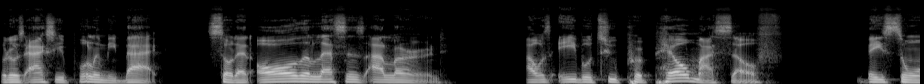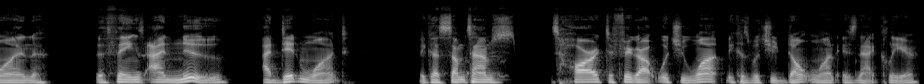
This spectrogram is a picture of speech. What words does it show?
but it was actually pulling me back so that all the lessons I learned, I was able to propel myself based on the things I knew I didn't want, because sometimes it's hard to figure out what you want because what you don't want is not clear.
